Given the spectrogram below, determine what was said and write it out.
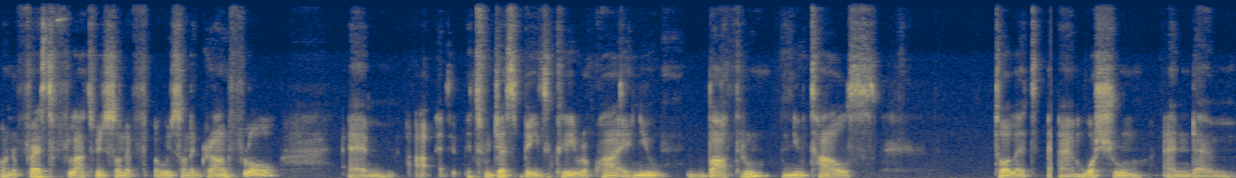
on the first flat, which is on the which is on the ground floor. Um, it will just basically require a new bathroom, new tiles, toilet, um, washroom, and um,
